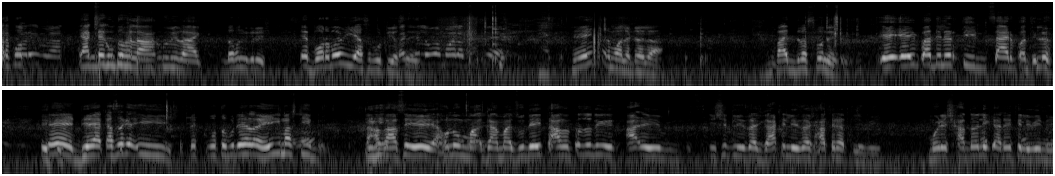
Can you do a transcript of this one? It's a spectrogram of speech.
আর কত? এক ডাক উঠো ফেলা তুমি রাখ দহন করিস। এ বড় বড় ই আছে পুটি আছে। এই তোর মলে টয়লা দিবাস ফোনে। এই এই পাতিলের তিন চার পাতিল। এ ঢেক আছে ই কত হলো? এই মাছটি তাজা আছে এই এখনও যদি এই তাজাটা যদি আর এই ইসিত লিয়ে যাস ঘাটে লিয়ে যাস হাতে হাত লিবি। মরে সাদলি কারে লিবি নি?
